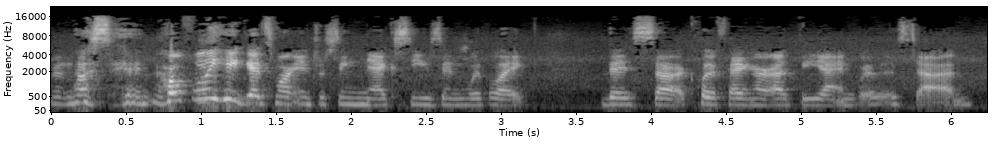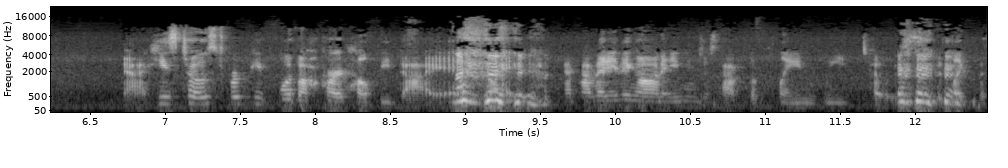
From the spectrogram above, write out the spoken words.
and that's it. Hopefully, he gets more interesting next season with like this uh, cliffhanger at the end with his dad. Yeah, he's toast for people with a heart healthy diet. Like, you can't have anything on it. You can just have the plain wheat toast with like the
